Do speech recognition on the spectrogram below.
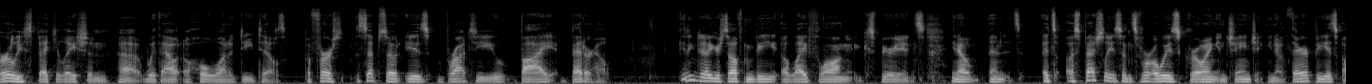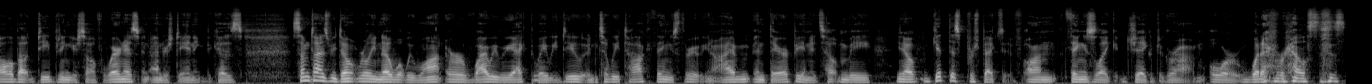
early speculation uh, without a whole lot of details. But first, this episode is brought to you by BetterHelp getting to know yourself can be a lifelong experience, you know, and it's it's especially since we're always growing and changing. You know, therapy is all about deepening your self-awareness and understanding because sometimes we don't really know what we want or why we react the way we do until we talk things through. You know, I'm in therapy and it's helping me, you know, get this perspective on things like Jacob DeGrom or whatever else is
